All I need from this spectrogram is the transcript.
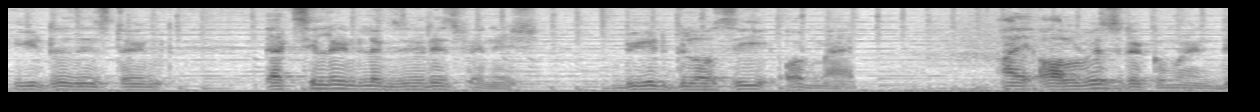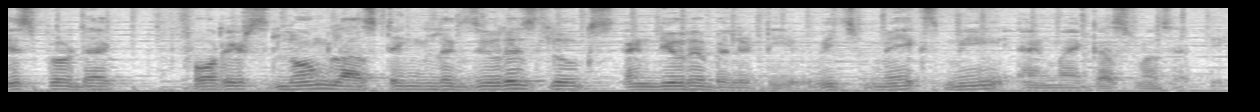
heat resistant, excellent luxurious finish, be it glossy or matte. I always recommend this product for its long lasting luxurious looks and durability which makes me and my customers happy.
